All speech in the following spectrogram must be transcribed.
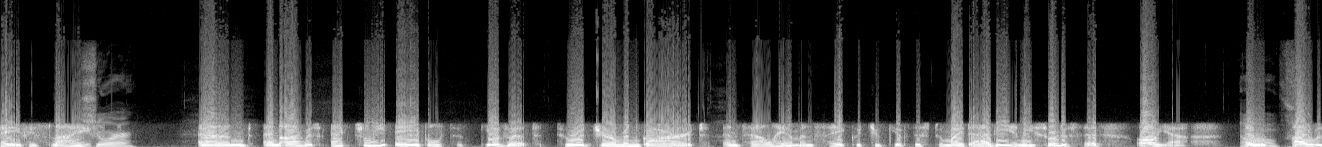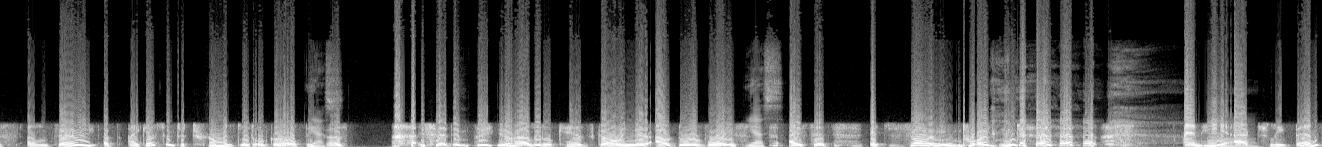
save his life. sure. And and I was actually able to give it to a German guard and tell him and say, "Could you give this to my daddy?" And he sort of said, "Oh yeah." Oh. And. I was a very, uh, I guess, a determined little girl Yes. because I said to him, "You know how little kids go in their outdoor voice." Yes. I said, "It's very important." and he Oh. actually bent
